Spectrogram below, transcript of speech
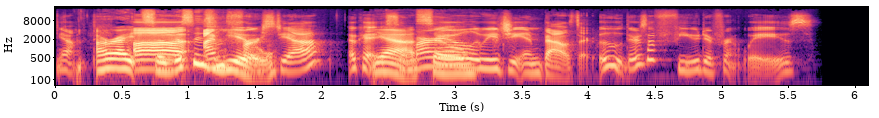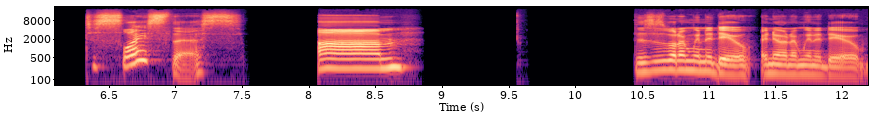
Yeah. All right, so Uh, this is I'm you. first, yeah? Okay, Yeah, so Mario, so- Luigi, and Bowser. Ooh, there's a few different ways to slice this. Um This is what I'm going to do. I know what I'm going to do.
